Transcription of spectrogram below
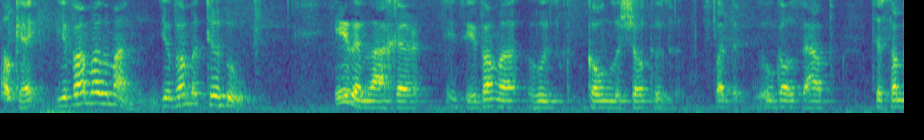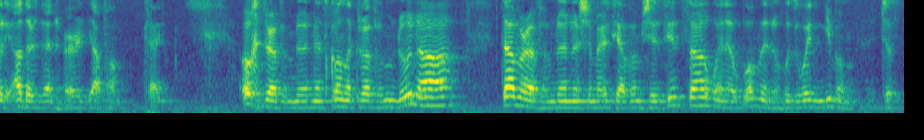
Okay, Yavama Laman. Yavama to who? Ilem Lacher. It's Yavama who's going Lashok, who's sleeping, who goes out to somebody other than her Yavam. Okay. When a woman who's waiting Yibam just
